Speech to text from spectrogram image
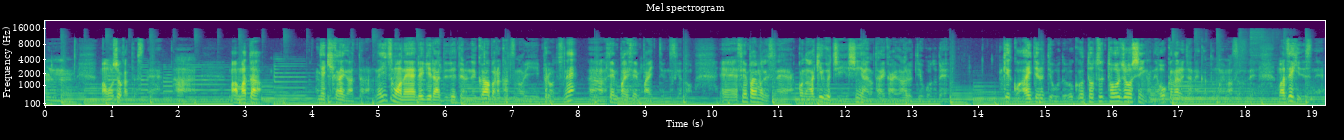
うん、まあ、面白かったですね。はい、まあ、また、ね、機会があったら、ね、いつもね、レギュラーで出てるね、桑原勝則プロですね。うん、先輩先輩って言うんですけど、えー、先輩もですね、この秋口深夜の大会があるっていうことで、結構空いてるっていうことで、僕は登場シーンがね、多くなるんじゃないかと思いますので、まあ、ぜひですね、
